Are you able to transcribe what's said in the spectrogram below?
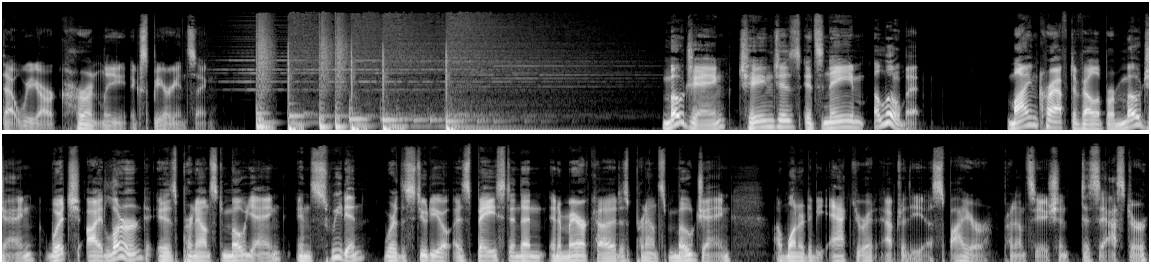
that we are currently experiencing. Mojang changes its name a little bit. Minecraft developer Mojang, which I learned is pronounced Mojang in Sweden, where the studio is based, and then in America it is pronounced Mojang. I wanted to be accurate after the Aspyr pronunciation disaster.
